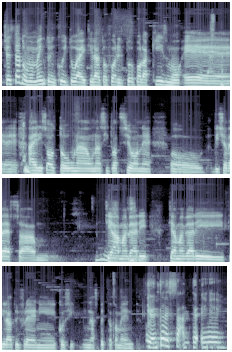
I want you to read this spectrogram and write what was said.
c'è stato un momento in cui tu hai tirato fuori il tuo polacchismo e hai risolto una, una situazione o viceversa ti ha magari ti ha magari tirato i freni così inaspettatamente. Io, interessante. Eh,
